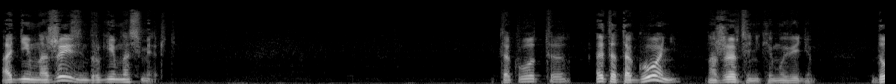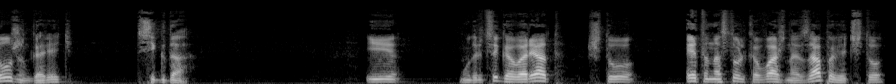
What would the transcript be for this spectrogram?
одним на жизнь, другим на смерть. Так вот, э, этот огонь на жертвеннике мы видим, должен гореть всегда – и мудрецы говорят, что это настолько важная заповедь, что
